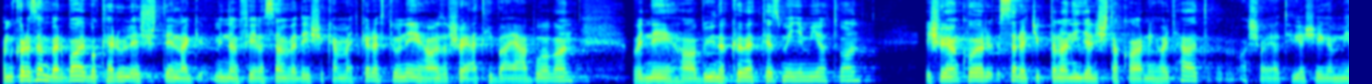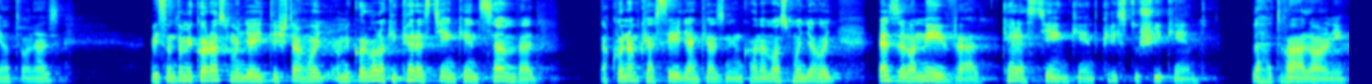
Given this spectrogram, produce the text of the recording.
Amikor az ember bajba kerül, és tényleg mindenféle szenvedéseken megy keresztül, néha az a saját hibájából van, vagy néha a bűnök következménye miatt van, és olyankor szeretjük talán így el is takarni, hogy hát a saját hülyeségem miatt van ez. Viszont amikor azt mondja itt Isten, hogy amikor valaki keresztényként szenved, akkor nem kell szégyenkeznünk, hanem azt mondja, hogy ezzel a névvel, keresztényként, Krisztusiként lehet vállalni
